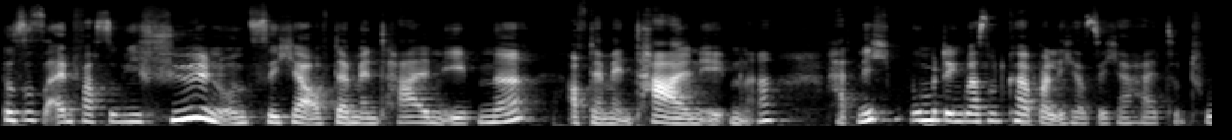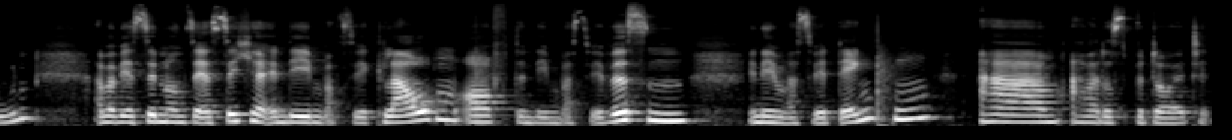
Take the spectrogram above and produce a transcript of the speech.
Das ist einfach so, wir fühlen uns sicher auf der mentalen Ebene. Auf der mentalen Ebene. Hat nicht unbedingt was mit körperlicher Sicherheit zu tun, aber wir sind uns sehr sicher in dem, was wir glauben, oft in dem, was wir wissen, in dem, was wir denken. Ähm, aber das bedeutet,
